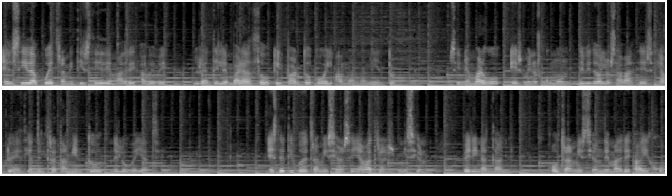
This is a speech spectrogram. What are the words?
El SIDA puede transmitirse de madre a bebé durante el embarazo, el parto o el amamamiento. Sin embargo, es menos común debido a los avances en la prevención del tratamiento del VIH. Este tipo de transmisión se llama transmisión perinatal o transmisión de madre a hijo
